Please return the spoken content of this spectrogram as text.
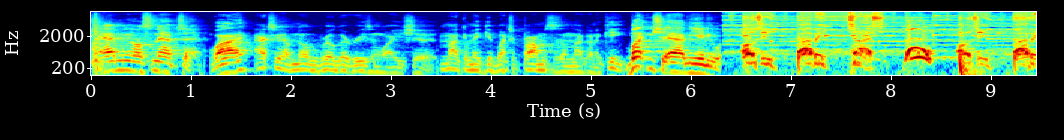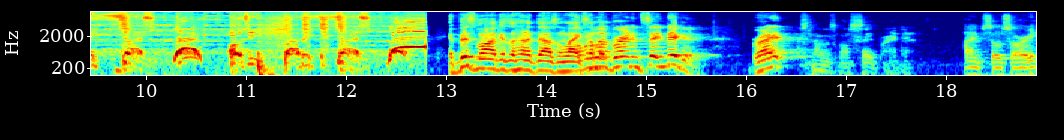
Add me on Snapchat. Why? I actually have no real good reason why you should. I'm not gonna make you a bunch of promises I'm not gonna keep. But you should add me anyway. OG, Bobby, Josh. Woo! OG, Bobby, Josh. Woo! OG Bobby Flash. If this vlog gets 100,000 likes, I'm gonna let Brandon say nigga, right? That's not what I was gonna say, Brandon. I am so sorry.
